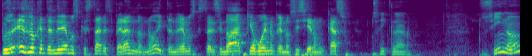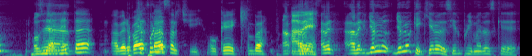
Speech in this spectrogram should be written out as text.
pues es lo que tendríamos que estar esperando, ¿no? Y tendríamos que estar diciendo, ah, qué bueno que nos hicieron caso. Sí, claro. Pues sí, ¿no? O sea, la neta, a ver, ¿qué va, fue va lo- Salchi. Ok, ¿quién va? a, A a ver, ver. a ver, a ver, yo lo, yo lo que quiero decir primero es que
